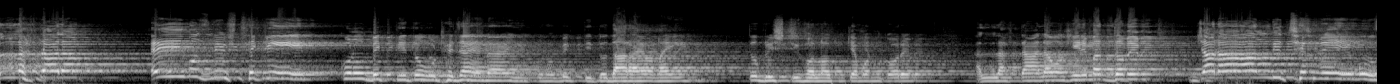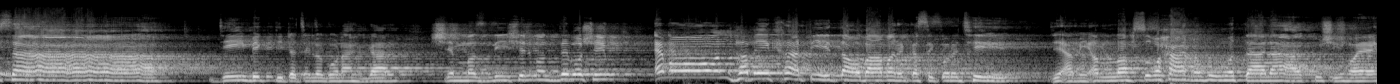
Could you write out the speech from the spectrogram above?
আল্লাহ তাআলা, এই মজলিস থেকে কোন ব্যক্তি তো উঠে যায় নাই, কোন ব্যক্তি তো দাঁড়ায় নাই। তো বৃষ্টি হলো কেমন করে? আল্লাহ তাআলা ওহীর মাধ্যমে জানান দিচ্ছেন রে মুসা, যেই ব্যক্তিটা ছিল গুনাহগার, সে মজলিসের মধ্যে বসে এমন ভাবে খাটি তাওবা আমার কাছে করেছে যে আমি আল্লাহ সুবহানাহু ওয়া তাআলা খুশি হয়ে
